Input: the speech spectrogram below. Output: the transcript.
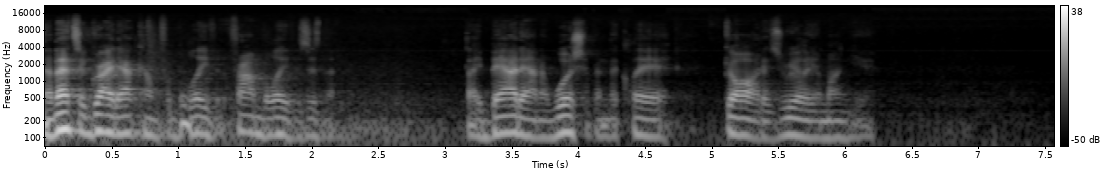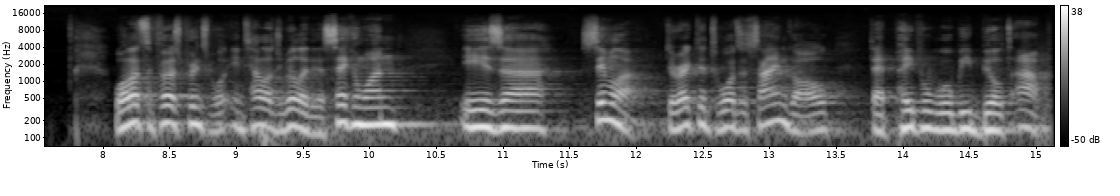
Now, that's a great outcome for, believers, for unbelievers, isn't it? They bow down and worship and declare, God is really among you. Well, that's the first principle, intelligibility. The second one is uh, similar, directed towards the same goal that people will be built up.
